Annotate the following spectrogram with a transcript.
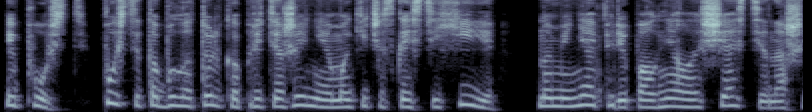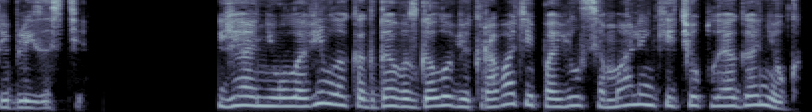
И пусть, пусть это было только притяжение магической стихии, но меня переполняло счастье нашей близости. Я не уловила, когда в изголовье кровати появился маленький теплый огонек,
